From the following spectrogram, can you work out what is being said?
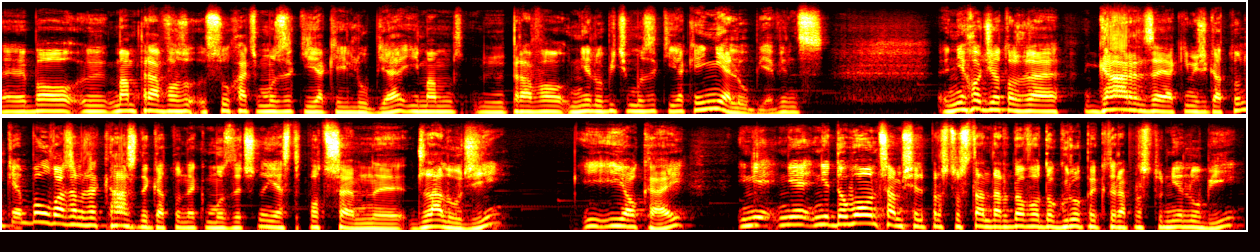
yy, bo yy, mam prawo słuchać muzyki, jakiej lubię i mam prawo nie lubić muzyki, jakiej nie lubię, więc nie chodzi o to, że gardzę jakimś gatunkiem, bo uważam, że każdy gatunek muzyczny jest potrzebny dla ludzi i, i okej. I nie, nie, nie dołączam się po prostu standardowo do grupy, która po prostu nie lubi,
